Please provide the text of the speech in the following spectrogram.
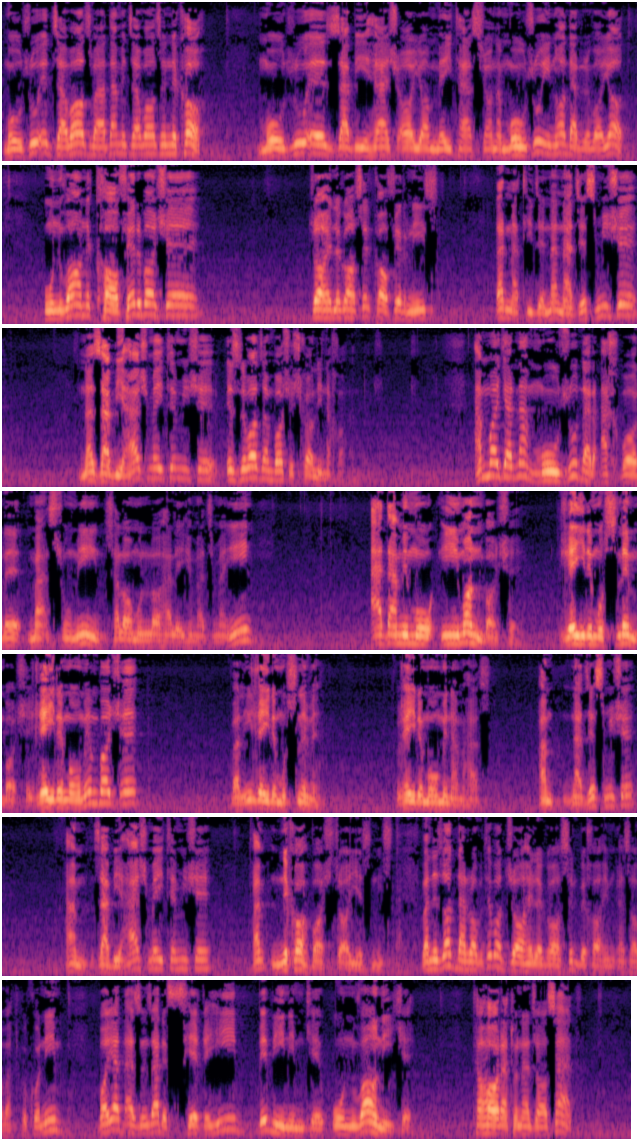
موضوع جواز و عدم جواز نکاح موضوع زبیهش آیا میت است یا نه موضوع اینها در روایات عنوان کافر باشه جاهل قاصر کافر نیست در نتیجه نه نجس میشه نه زبیهش میته میشه ازدواج هم باش اشکالی نخواهند داشت اما اگر نه موضوع در اخبار معصومین سلام الله علیه مجمعین عدم ایمان باشه غیر مسلم باشه غیر مؤمن باشه ولی این غیر مسلمه غیر مؤمن هم هست هم نجس میشه هم زبیهش میته میشه هم نکاح باش جایز نیست. و لذا در رابطه با جاهل قاصر بخواهیم قضاوت بکنیم باید از نظر فقهی ببینیم که عنوانی که تهارت و نجاست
